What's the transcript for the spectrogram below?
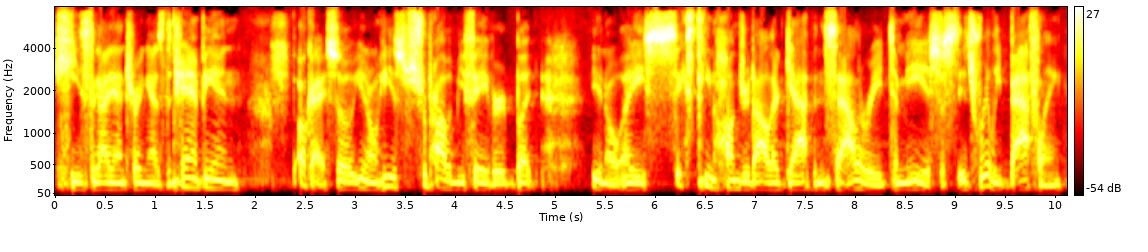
he's the guy entering as the champion. Okay, so you know, he should probably be favored, but you know, a sixteen hundred dollar gap in salary to me is just it's really baffling,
